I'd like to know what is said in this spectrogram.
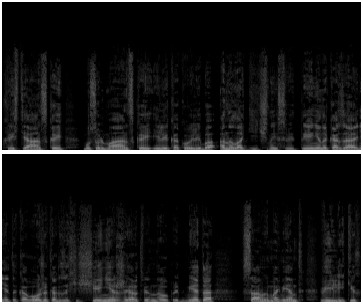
христианской, мусульманской или какой-либо аналогичной святыни, наказание таково же, как захищение жертвенного предмета в самый момент великих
